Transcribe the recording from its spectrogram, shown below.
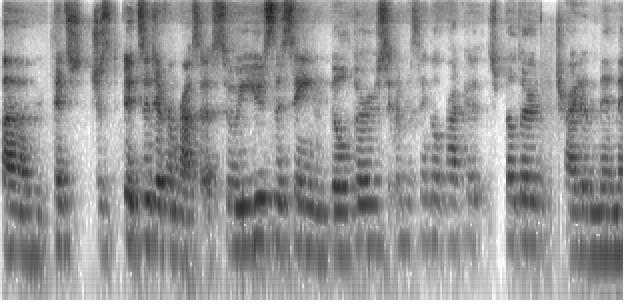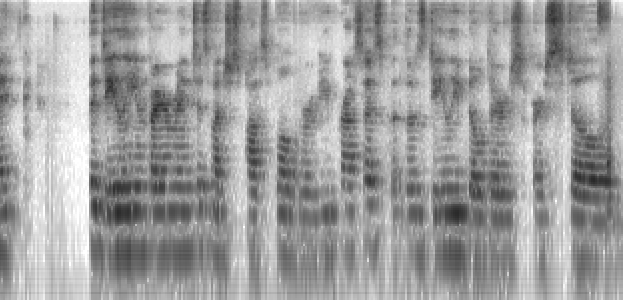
Um, it's just, it's a different process. So we use the same builders in the single package builder to try to mimic the daily environment as much as possible in the review process, but those daily builders are still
